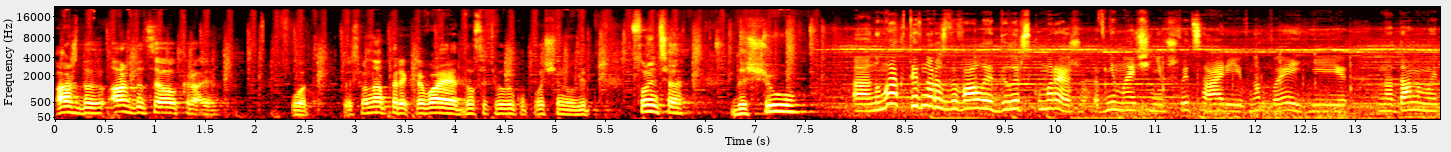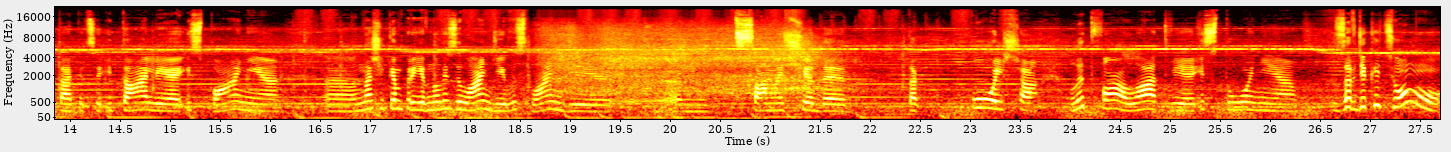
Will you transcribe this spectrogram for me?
аж, до, аж до цього краю. От. Тобто вона перекриває досить велику площину від сонця, дощу. Ну, ми активно розвивали дилерську мережу в Німеччині, в Швейцарії, в Норвегії. На даному етапі це Італія, Іспанія. Е, Наші кемпери є в Новій Зеландії, в Ісландії, ем, саме ще де так Польща, Литва, Латвія, Естонія. Завдяки цьому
